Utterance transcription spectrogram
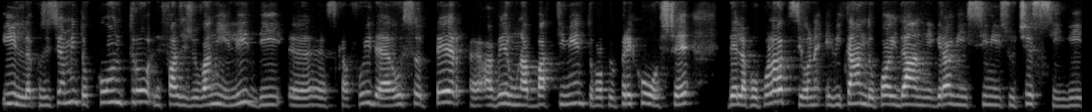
il posizionamento contro le fasi giovanili di eh, Scafoideus per eh, avere un abbattimento proprio precoce della popolazione, evitando poi danni gravissimi successivi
